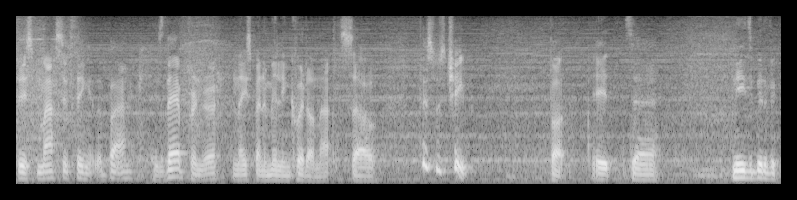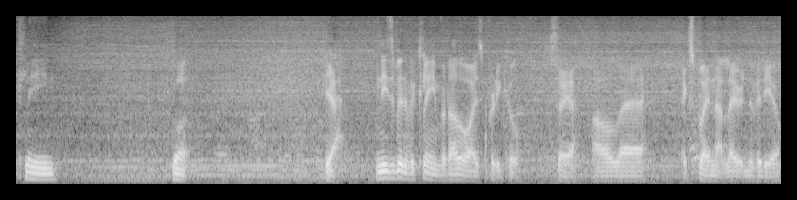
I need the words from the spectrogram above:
this massive thing at the back is their printer, and they spent a million quid on that, so this was cheap. But it uh, needs a bit of a clean, but yeah, needs a bit of a clean, but otherwise pretty cool. So yeah, I'll uh, explain that later in the video.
